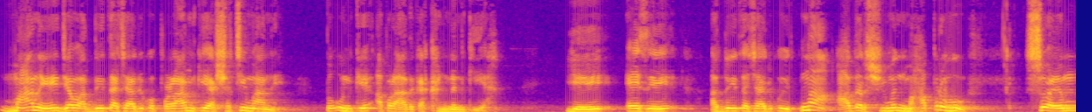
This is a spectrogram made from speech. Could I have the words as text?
माँ ने जब अद्वैताचार्य को प्रणाम किया, शची माँ ने तो उनके अपराध का खंडन किया। ये ऐसे अद्वैताचार्य को इतना आदर श्रीमन महाप्रभु स्वयं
